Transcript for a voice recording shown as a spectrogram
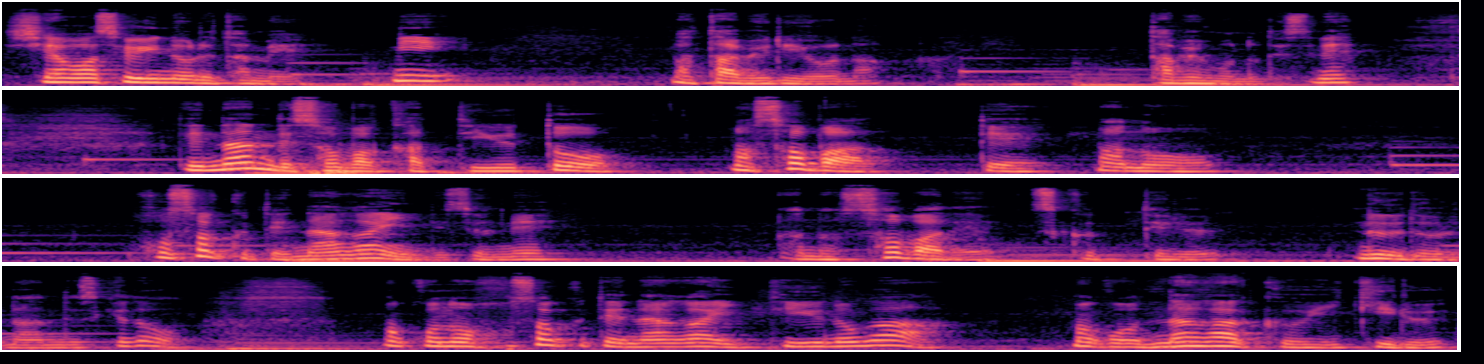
幸せを祈るために、まあ、食べるような食べ物ですね。でなんでそばかっていうとそば、まあ、って、あ、の細くて長いんですよね。そばで作ってるヌードルなんですけど、まあ、この細くて長いっていうのが、まあ、こう長く生きるっ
